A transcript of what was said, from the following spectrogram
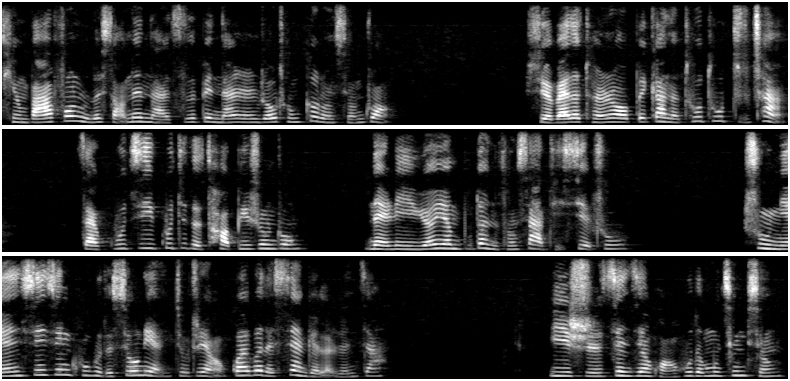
挺拔丰乳的小嫩奶子被男人揉成各种形状，雪白的臀肉被干得突突直颤，在咕叽咕叽的操逼声中。内力源源不断的从下体泄出，数年辛辛苦苦的修炼就这样乖乖的献给了人家。意识渐渐恍惚的穆清平，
